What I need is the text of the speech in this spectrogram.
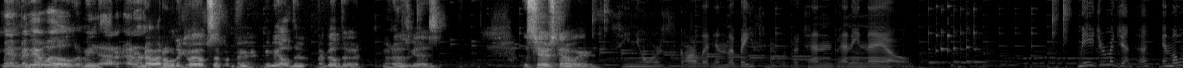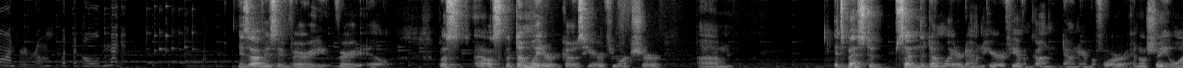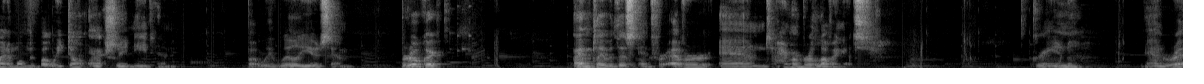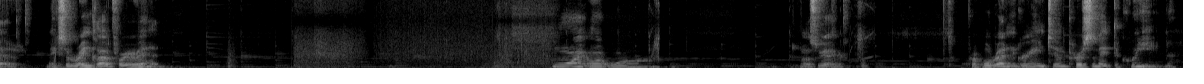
Man, maybe I will. I mean, I don't, I don't know. I don't want to get my hopes up, but maybe maybe I'll do it. Maybe I'll do it. Who knows, guys? This chair is kind of weird. Senor Scarlet in the basement with the ten penny nail. Major Magenta in the laundry room with the gold nugget. He's obviously very, very ill. Let's, uh, also, the dumbwaiter goes here if you weren't sure. Um, it's best to send the dumbwaiter down here if you haven't gone down here before, and I'll show you why in a moment, but we don't actually need him. But we will use him. But real quick, I haven't played with this in forever, and I remember loving it. Green and red. Makes a rain cloud for your head. What else we got here? Purple, red, and green to impersonate the queen.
